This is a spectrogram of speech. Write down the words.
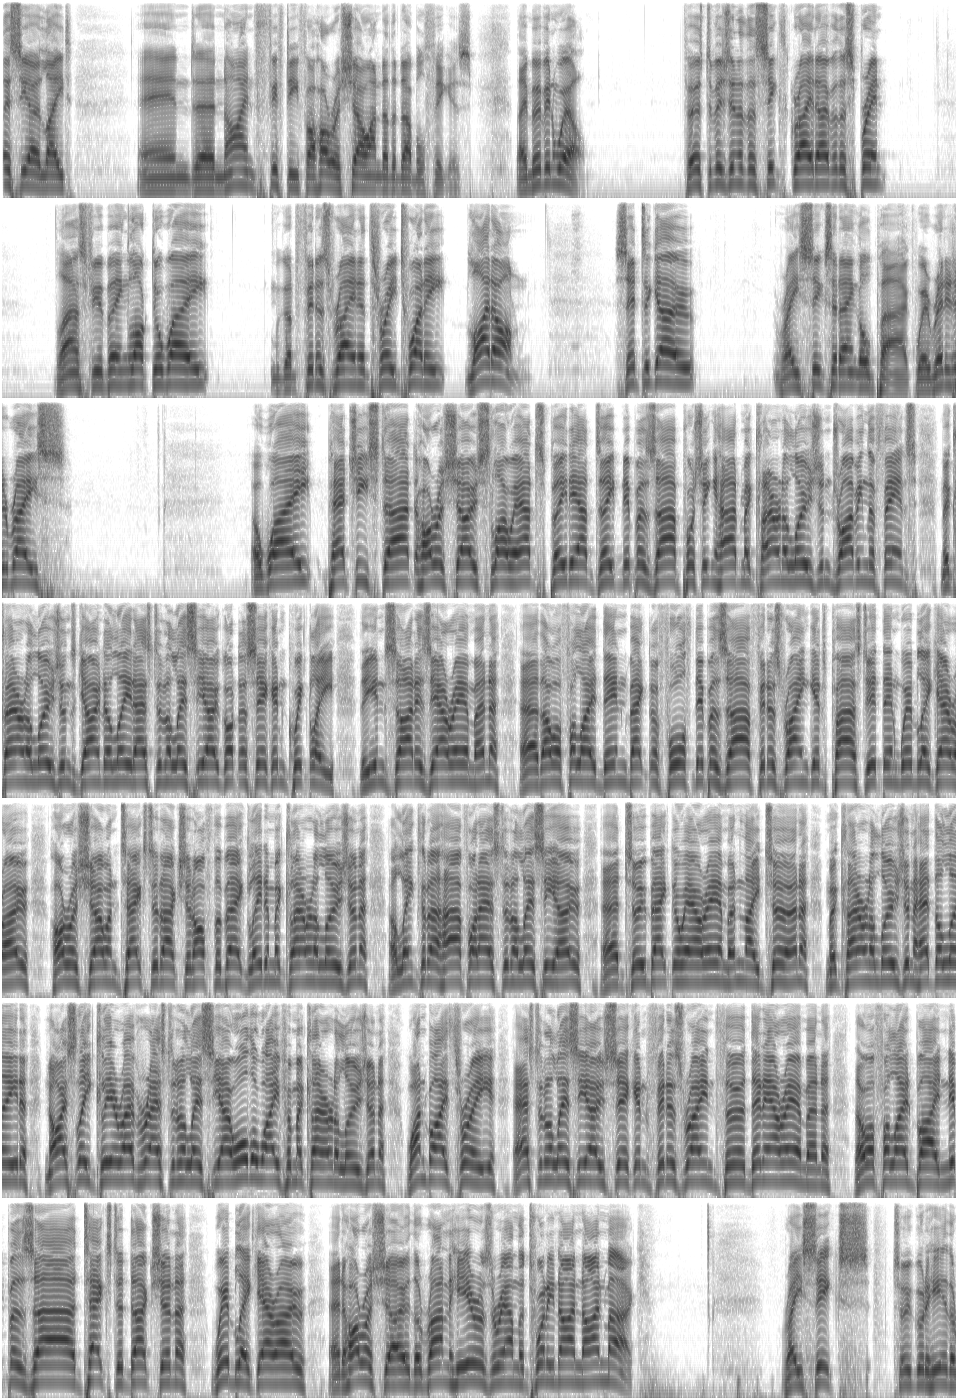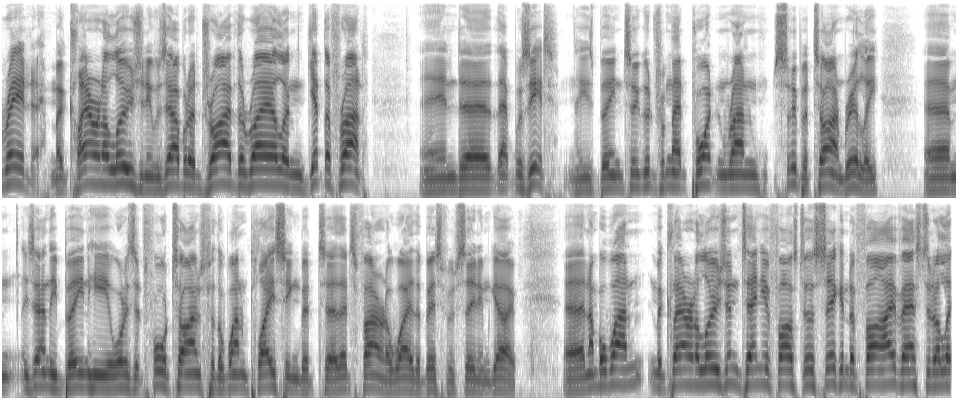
Alessio late and uh, 950 for Horror Show under the double figures. They move in well. First division of the sixth grade over the sprint. Last few being locked away. We've got Finis Rain at 320. Light on. Set to go. Race six at Angle Park. We're ready to race. Away, patchy start, horror show, slow out, speed out deep. Nippers are pushing hard. McLaren Illusion driving the fence. McLaren Illusion's going to lead. Aston Alessio got to second quickly. The inside is our airman. Uh, they were followed then back to fourth. Nippers are, Finis Rain gets past it. Then Webleck Arrow, horror show and tax deduction off the back. Leader McLaren Illusion, a length and a half on Aston Alessio. Uh, two back to our airman. They turn. McLaren Illusion had the lead. Nicely clear over Aston Alessio. All the way for McLaren Illusion. One by three. Aston Alessio second. Finis Rain third. Then our airmen. They were followed by Nippazar, Tax Deduction, Webleck Arrow, and Horror Show. The run here is around the 29.9 mark. Race six. Too good here, the red. McLaren Illusion. He was able to drive the rail and get the front. And uh, that was it. He's been too good from that point and run super time, really. Um, he's only been here, what is it, four times for the one placing, but uh, that's far and away the best we've seen him go. Uh, number one, McLaren Illusion, Tanya Foster, second to five, Aston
